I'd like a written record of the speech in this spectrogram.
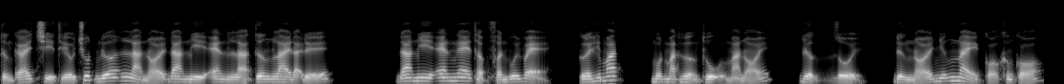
từng cái chỉ thiếu chút nữa là nói Daniel là tương lai đại đế. Daniel nghe thập phần vui vẻ, cười hết mắt, một mặt hưởng thụ mà nói, được rồi, đừng nói những này có không có.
